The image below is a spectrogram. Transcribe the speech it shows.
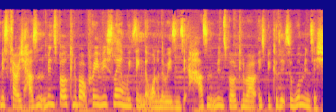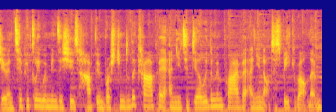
Miscarriage hasn't been spoken about previously, and we think that one of the reasons it hasn't been spoken about is because it's a women's issue, and typically women's issues have been brushed under the carpet and you're to deal with them in private and you're not to speak about them.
